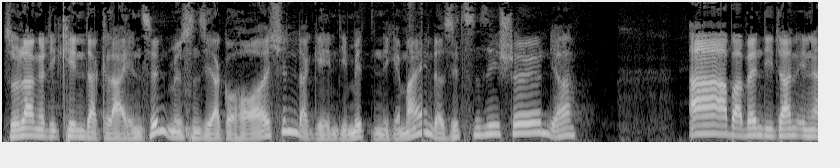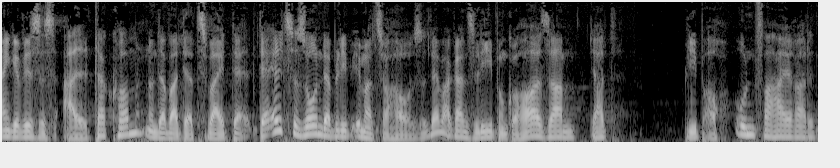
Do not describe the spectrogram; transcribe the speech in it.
Solange die Kinder klein sind, müssen sie ja gehorchen, da gehen die mit in die Gemeinde, da sitzen sie schön, ja. Aber wenn die dann in ein gewisses Alter kommen, und da war der zweite, der, der älteste Sohn, der blieb immer zu Hause, der war ganz lieb und gehorsam, der hat, blieb auch unverheiratet,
